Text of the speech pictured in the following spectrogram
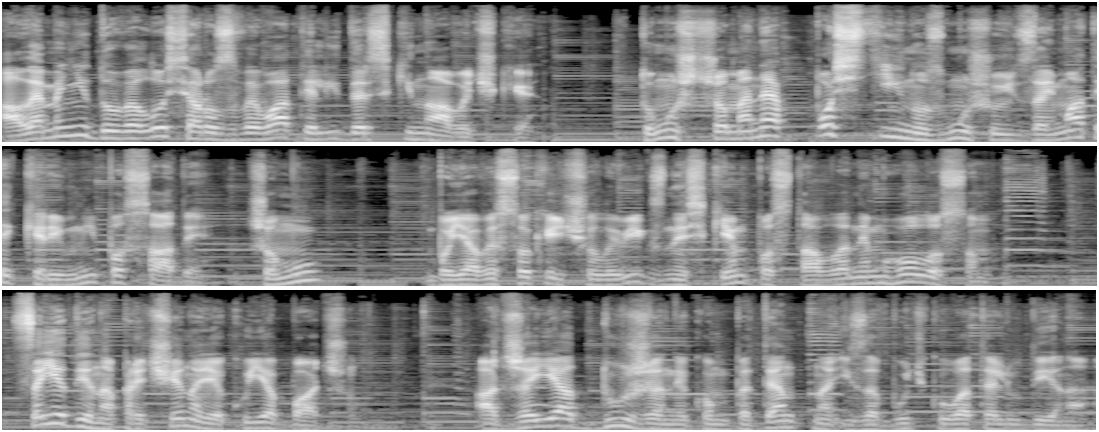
але мені довелося розвивати лідерські навички, тому що мене постійно змушують займати керівні посади. Чому? Бо я високий чоловік з низьким поставленим голосом. Це єдина причина, яку я бачу. Адже я дуже некомпетентна і забудькувата людина.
